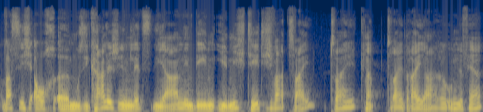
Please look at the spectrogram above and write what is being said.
was sich auch äh, musikalisch in den letzten Jahren, in denen ihr nicht tätig wart, zwei, zwei, knapp zwei, drei Jahre ungefähr,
